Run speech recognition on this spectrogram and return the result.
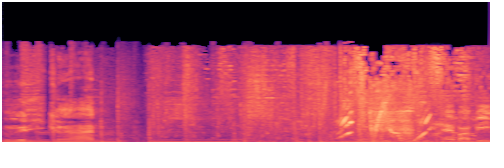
Mengerikan. Eh, babi.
